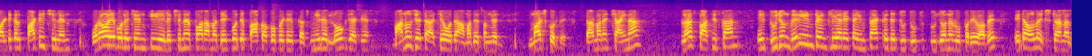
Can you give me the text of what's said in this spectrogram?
পলিটিক্যাল পার্টি ছিলেন ওরাও এ বলেছেন কি ইলেকশনের পর আমরা দেখব যে পাক অকুপেটেড কাশ্মীরের লোক যাকে মানুষ যেটা আছে ওটা আমাদের সঙ্গে মার্জ করবে। তার মানে চাইনা প্লাস পাকিস্তান এই দুজন ভেরি ইন্টেন্টলি আর এটা ইম্প্যাক্ট এদের দুজনের উপরে হবে, এটা হলো এক্সটার্নাল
